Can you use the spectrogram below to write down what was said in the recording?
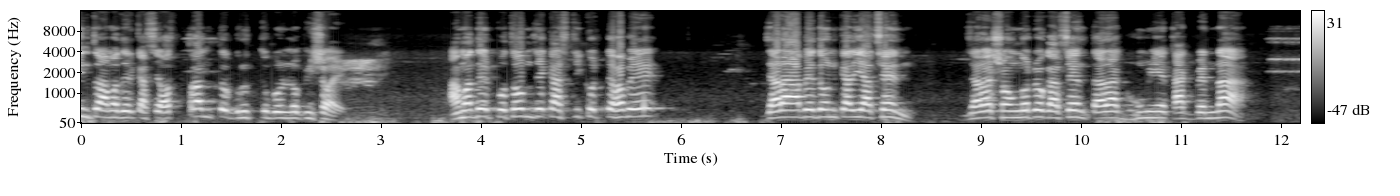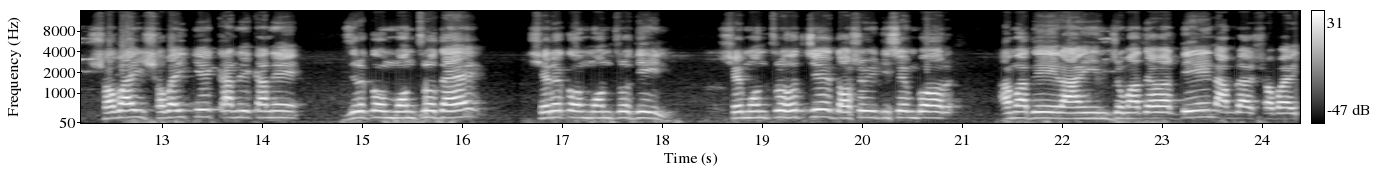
কিন্তু আমাদের কাছে অত্যন্ত গুরুত্বপূর্ণ বিষয়। আমাদের প্রথম যে কাজটি করতে হবে, যারা আবেদনকারী আছেন, যারা সংগঠক আছেন, তারা ঘুমিয়ে থাকবেন না। সবাই সবাইকে কানে কানে যেরকম মন্ত্র দেয়, সেরকম মন্ত্র দিন। সে মন্ত্র হচ্ছে দশই ডিসেম্বর, আমাদের আইন জমা দেওয়ার দিন। আমরা সবাই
